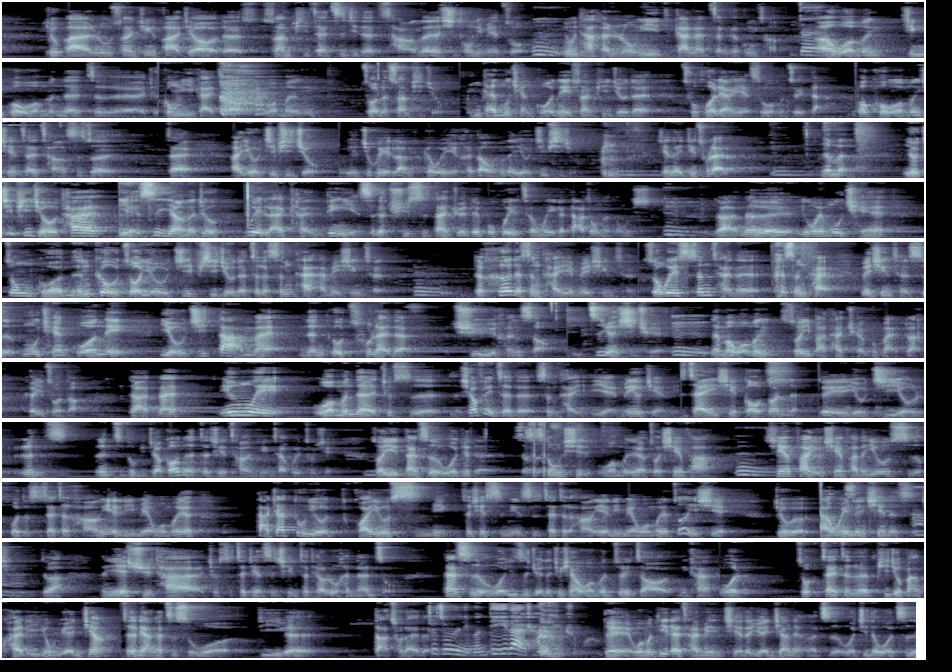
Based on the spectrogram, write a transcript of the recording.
就把乳酸菌发酵的酸啤在自己的厂的系统里面做，嗯，因为它很容易感染整个工厂。对。而我们经过我们的这个就工艺改造，我们做了酸啤酒。应该目前国内酸啤酒的出货量也是我们最大，包括我们现在尝试着在啊有机啤酒，有机会让各位也喝到我们的有机啤酒，现在已经出来了。嗯，那么有机啤酒它也是一样的，就未来肯定也是个趋势，但绝对不会成为一个大众的东西。嗯，对吧？那因为目前中国能够做有机啤酒的这个生态还没形成。嗯。的喝的生态也没形成，所谓生产的 生态没形成，是目前国内有机大麦能够出来的区域很少，资源稀缺。嗯，那么我们所以把它全部买断，可以做到，对吧？那因为我们的就是消费者的生态也没有建立，在一些高端的对有机有认知、认知度比较高的这些场景才会出现。所以，但是我觉得。这个东西我们要做先发，嗯，先发有先发的优势，或者是在这个行业里面，我们要大家都有怀有使命，这些使命是在这个行业里面，我们要做一些就敢为人先的事情，对吧？也许他就是这件事情这条路很难走，但是我一直觉得，就像我们最早，你看我做在这个啤酒板块里用原浆这两个字是我第一个打出来的，这就是你们第一代产品是吗？对我们第一代产品写的“原浆”两个字，我记得我是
